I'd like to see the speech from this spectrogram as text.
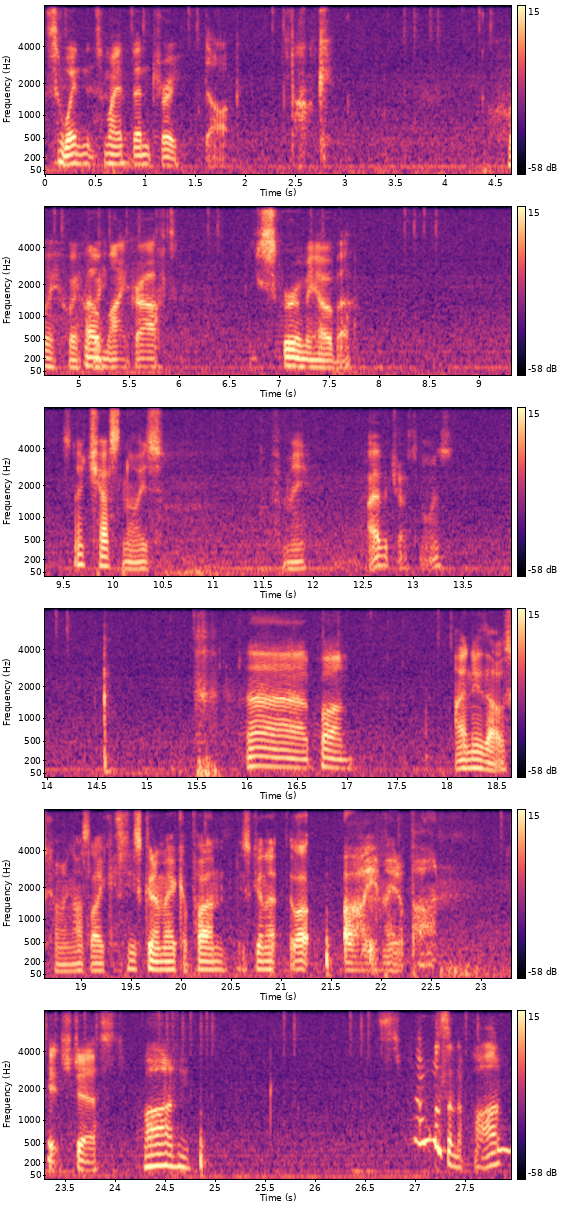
So went into my inventory. Dark. Fuck. Wait, wait, Oh wait. Minecraft. You screw me over. There's no chest noise for me. I have a chest noise. Ah, pun. I knew that was coming. I was like, he's gonna make a pun. He's gonna. Look. Oh, he made a pun. It's just fun. That wasn't a pun.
